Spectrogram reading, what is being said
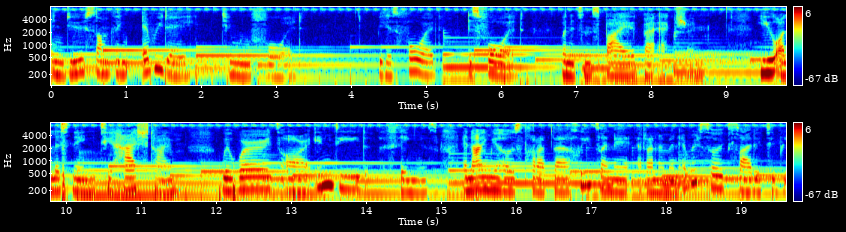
and do something every day to move forward because forward is forward when it's inspired by action. You are listening to Hash Time, where words are indeed things. And I'm your host, Kharata Khwitsane Ranaman. Ever so excited to be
